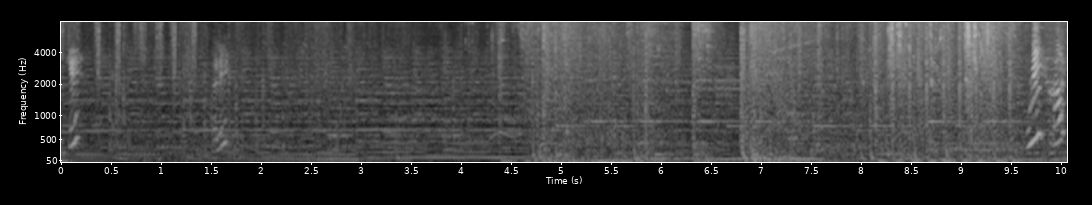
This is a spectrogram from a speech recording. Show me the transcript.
Ok. Allez. Oui, Rack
